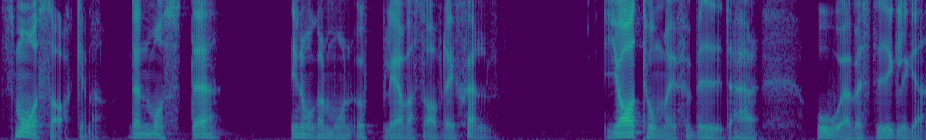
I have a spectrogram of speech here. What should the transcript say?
småsakerna. Den måste i någon mån upplevas av dig själv. Jag tog mig förbi det här oöverstigliga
